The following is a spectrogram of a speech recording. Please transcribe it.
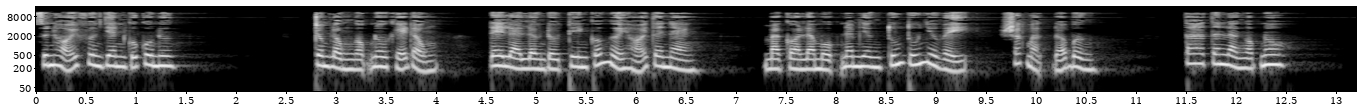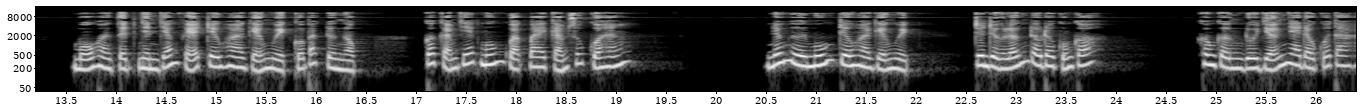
xin hỏi phương danh của cô nương. Trong lòng Ngọc Nô khẽ động, đây là lần đầu tiên có người hỏi tên nàng, mà còn là một nam nhân tuấn tú như vậy, sắc mặt đỏ bừng. Ta tên là Ngọc Nô. Mộ hoàng tịch nhìn dáng vẻ treo hoa gẹo nguyệt của bác Đường Ngọc, có cảm giác muốn quạt bay cảm xúc của hắn. Nếu ngươi muốn treo hoa gẹo nguyệt, trên đường lớn đâu đâu cũng có. Không cần đùa giỡn nha đầu của ta.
